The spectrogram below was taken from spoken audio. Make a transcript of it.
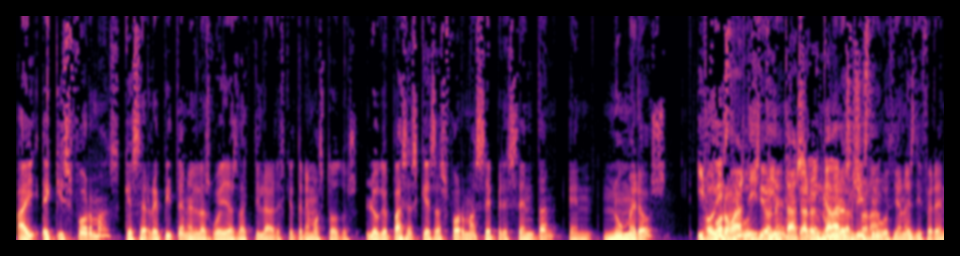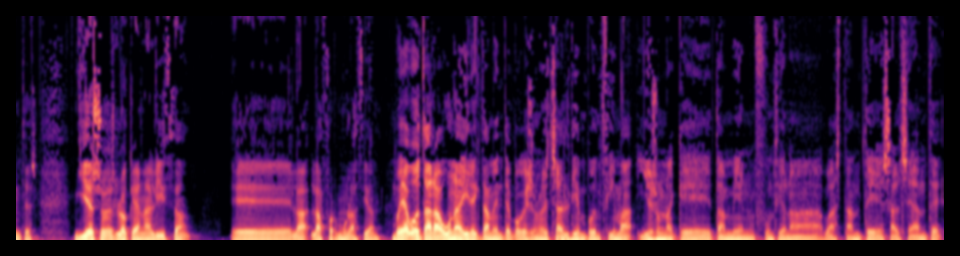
hay X formas que se repiten en las huellas dactilares, que tenemos todos. Lo que pasa es que esas formas se presentan en números Y o formas distribuciones, distintas claro, en cada números y distribuciones diferentes. Y eso es lo que analiza eh, la, la formulación. Voy a votar a una directamente porque se nos echa el tiempo encima y es una que también funciona bastante salseante,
